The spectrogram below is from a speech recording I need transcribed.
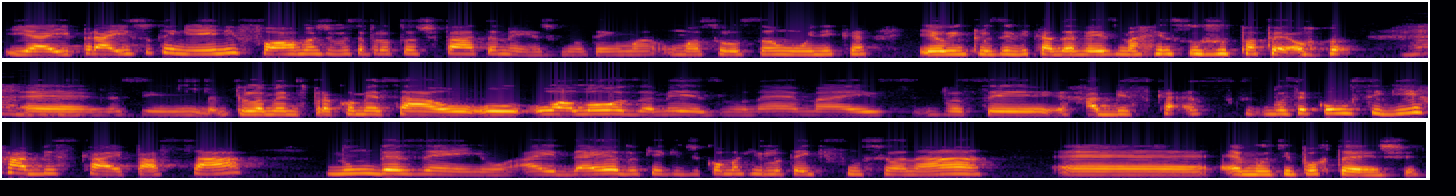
E aí, para isso, tem N formas de você prototipar também. Acho que não tem uma, uma solução única. Eu, inclusive, cada vez mais uso papel. É, assim, pelo menos para começar, ou, ou, a lousa mesmo, né? Mas você rabiscar, você conseguir rabiscar e passar num desenho a ideia do que, de como aquilo tem que funcionar, é, é, muito importante.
